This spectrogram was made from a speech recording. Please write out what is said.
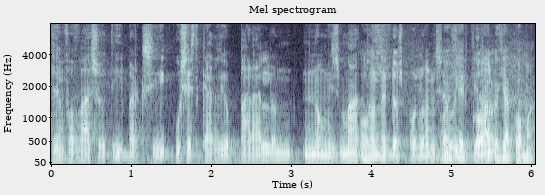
Δεν φοβάσαι ότι η ύπαρξη ουσιαστικά δύο παράλληλων νομισμάτων Όχι. εντός πολλών Όχι, εισαγωγικών. όχι ακόμα.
